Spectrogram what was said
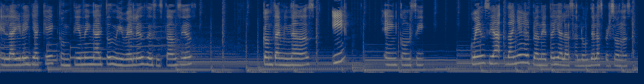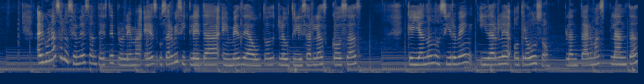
el aire ya que contienen altos niveles de sustancias contaminadas y en consecuencia dañan el planeta y a la salud de las personas. Algunas soluciones ante este problema es usar bicicleta en vez de autos, reutilizar las cosas que ya no nos sirven y darle otro uso, plantar más plantas,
